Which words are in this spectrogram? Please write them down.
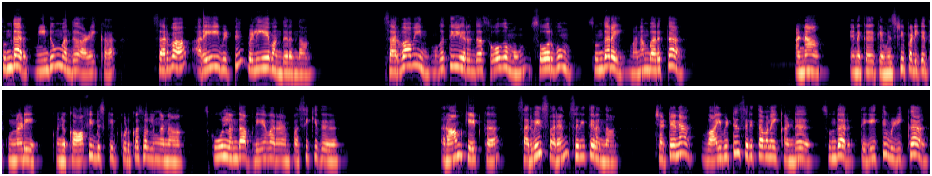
சுந்தர் மீண்டும் வந்து அழைக்க சர்வா அறையை விட்டு வெளியே வந்திருந்தான். சர்வாவின் முகத்தில் இருந்த சோகமும் சோர்வும் சுந்தரை மனம் வருத்த அண்ணா எனக்கு கெமிஸ்ட்ரி படிக்கிறதுக்கு முன்னாடி கொஞ்சம் காஃபி பிஸ்கெட் கொடுக்க சொல்லுங்கண்ணா. ஸ்கூல்லேருந்து அப்படியே வரேன் பசிக்குது. ராம் கேட்க சர்வேஸ்வரன் சிரித்திருந்தான். சட்டென வாய்விட்டு சிரித்தவனை கண்டு சுந்தர் திகைத்து விழிக்க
